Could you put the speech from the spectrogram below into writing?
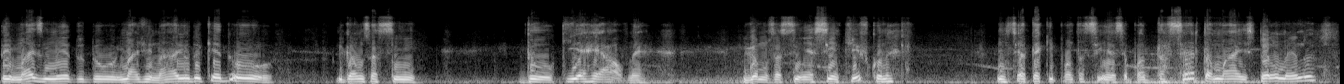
tem mais medo do imaginário do que do, digamos assim, do que é real, né? Digamos assim, é científico, né? Não sei até que ponto a ciência pode estar certa, mas pelo menos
